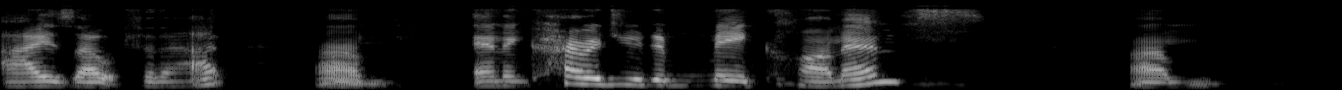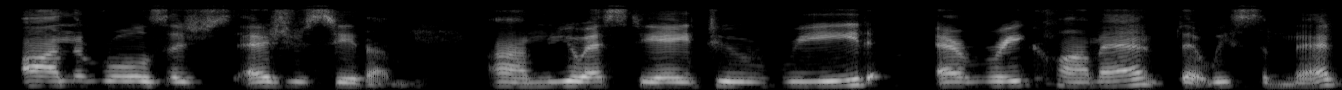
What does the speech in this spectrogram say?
eyes out for that um, and encourage you to make comments um, on the rules as, as you see them. Um, USDA do read every comment that we submit,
